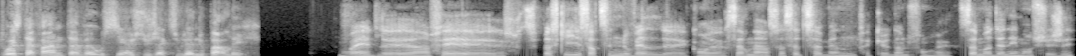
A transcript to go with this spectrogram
toi, Stéphane, tu avais aussi un sujet que tu voulais nous parler. Oui, en fait, euh, c'est parce qu'il est sorti une nouvelle concernant ça cette semaine. Fait que dans le fond, ça m'a donné mon sujet.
